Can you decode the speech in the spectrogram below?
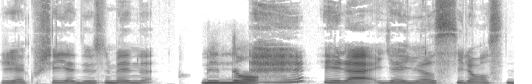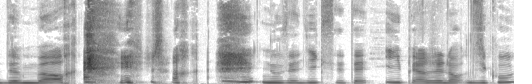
J'ai accouché il y a deux semaines. Mais non. Et là, il y a eu un silence de mort. Et genre, il nous a dit que c'était hyper gênant. Du coup,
